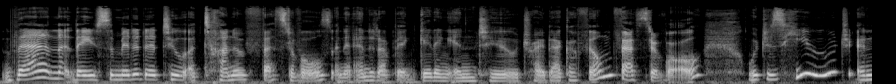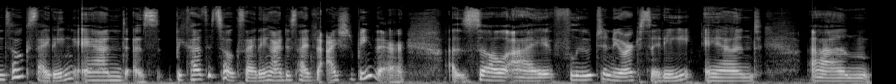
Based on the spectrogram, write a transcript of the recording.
then they submitted it to a ton of festivals, and it ended up getting into Tribeca Film Festival, which is huge and so exciting. And because it's so exciting, I decided I should be there. Uh, so I flew to New York City and um,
